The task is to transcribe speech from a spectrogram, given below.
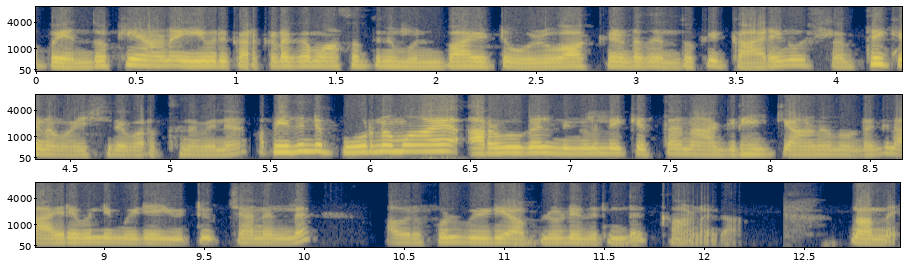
അപ്പൊ എന്തൊക്കെയാണ് ഈ ഒരു കർക്കിടക മാസത്തിന് മുൻപായിട്ട് ഒഴിവാക്കേണ്ടത്? എന്തൊക്കെ കാര്യങ്ങൾ ശ്രദ്ധിക്കണം ഐശ്വര്യവർദ്ധനവിന്? അപ്പൊ ഇതിന്റെ പൂർണമായ അറിവുകൾ നിങ്ങളിലേക്ക് എത്താൻ ആഗ്രഹിക്കുകയാണെന്നുണ്ടെങ്കിൽ ആയിരവല്ലി മീഡിയ യൂട്യൂബ് ചാനലിൽ അവർ ഫുൾ വീഡിയോ അപ്ലോഡ് ചെയ്തിട്ടുണ്ട്. കാണുക. നന്ദി.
